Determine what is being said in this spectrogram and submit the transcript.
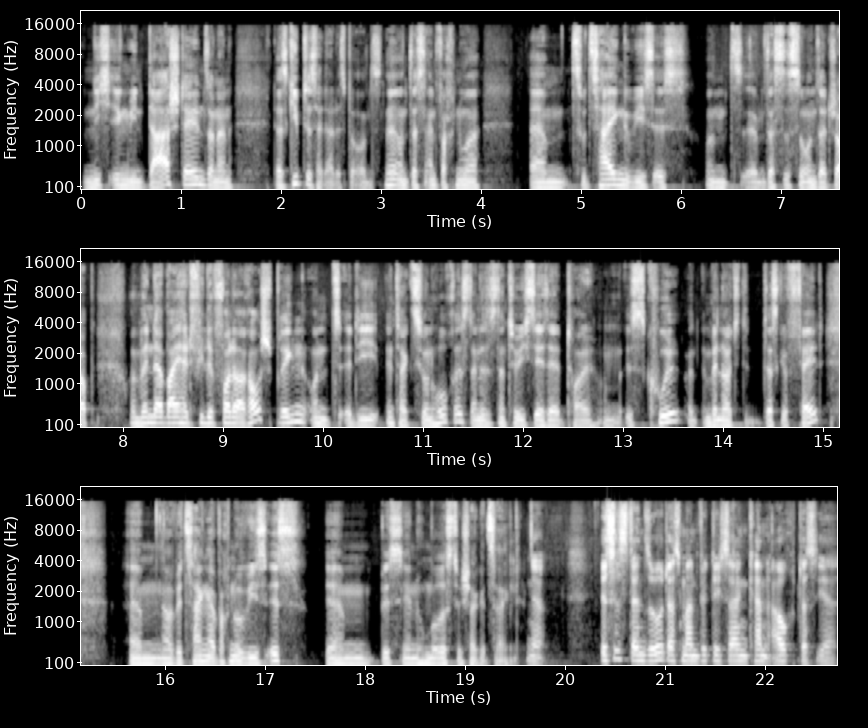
nicht irgendwie darstellen, sondern das gibt es halt alles bei uns. Ne? Und das einfach nur ähm, zu zeigen, wie es ist. Und ähm, das ist so unser Job. Und wenn dabei halt viele Follower rausspringen und äh, die Interaktion hoch ist, dann ist es natürlich sehr, sehr toll und ist cool. Und wenn Leute das gefällt, ähm, aber wir zeigen einfach nur, wie es ist, ähm, bisschen humoristischer gezeigt. ja. Ist es denn so, dass man wirklich sagen kann, auch, dass ihr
